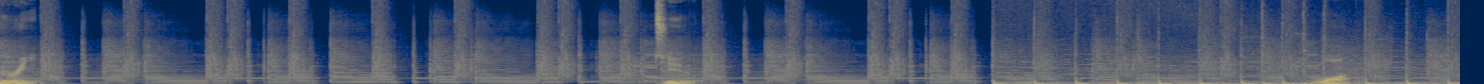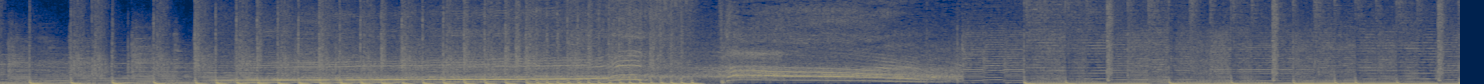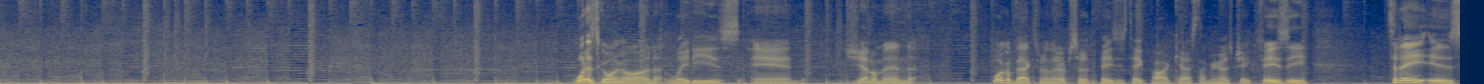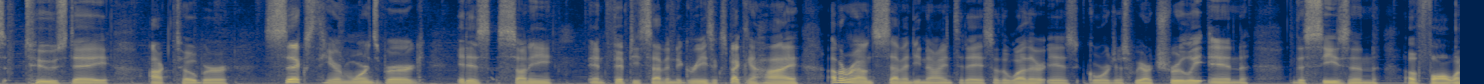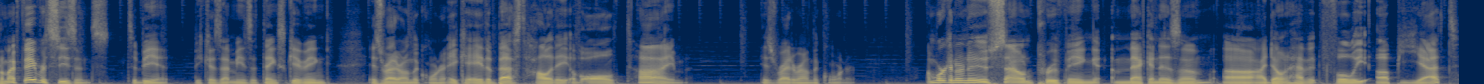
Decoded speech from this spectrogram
three, two, one. What is going on, ladies and gentlemen? Welcome back to another episode of the Fazy's Take podcast. I'm your host, Jake Fazy. Today is Tuesday, October 6th here in Warrensburg. It is sunny and 57 degrees, expecting a high of around 79 today. So the weather is gorgeous. We are truly in the season of fall, one of my favorite seasons to be in because that means that Thanksgiving is right around the corner, aka the best holiday of all time is right around the corner. I'm working on a new soundproofing mechanism. Uh, I don't have it fully up yet.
